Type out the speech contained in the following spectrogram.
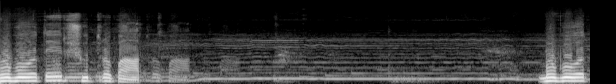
নবুয়তের সূত্রপাত। নবুয়ত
